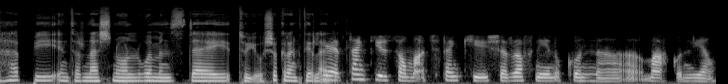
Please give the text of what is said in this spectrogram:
Happy International Women's Day to you. شكرا كثير لك. Thank you so much. Thank you. شرفني أن أكون معكم اليوم.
